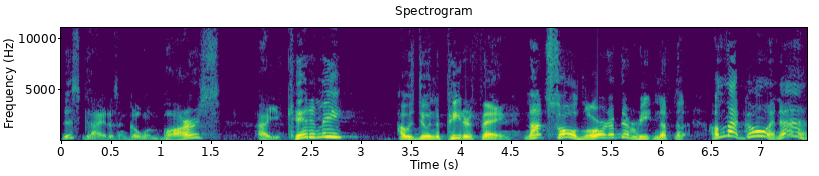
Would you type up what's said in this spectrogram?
this guy doesn't go in bars. Are you kidding me? I was doing the Peter thing. Not sold, Lord. I've never eaten nothing. I'm not going. Huh?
